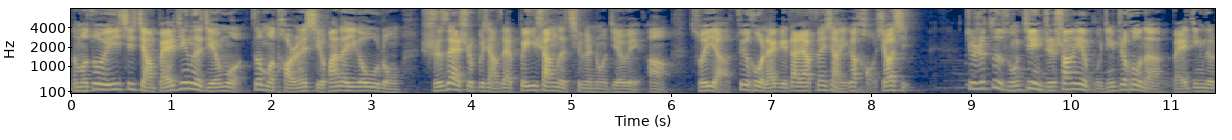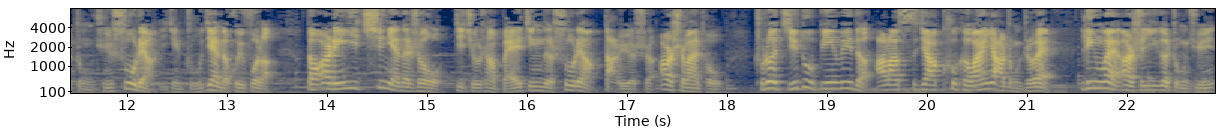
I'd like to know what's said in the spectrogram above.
那么，作为一期讲白鲸的节目，这么讨人喜欢的一个物种，实在是不想在悲伤的气氛中结尾啊！所以啊，最后来给大家分享一个好消息，就是自从禁止商业捕鲸之后呢，白鲸的种群数量已经逐渐的恢复了。到二零一七年的时候，地球上白鲸的数量大约是二十万头。除了极度濒危的阿拉斯加库克湾亚种之外，另外二十一个种群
